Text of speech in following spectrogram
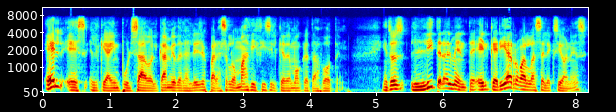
Él es el que ha impulsado el cambio de las leyes para hacerlo más difícil que demócratas voten entonces, literalmente, él quería robar las elecciones.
